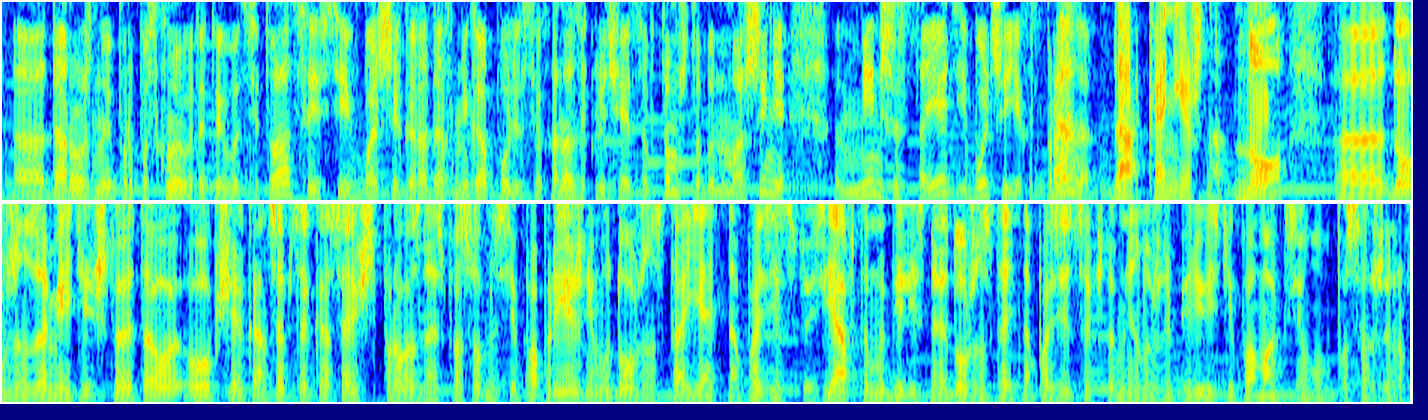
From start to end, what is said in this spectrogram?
э, дорожной пропускной вот этой вот ситуации всей в больших городах, мегаполисах, она заключается в том, чтобы на машине меньше стоять и больше ехать. Правильно? Да, да конечно. Но э, должен заметить, что это общая концепция, касающаяся провозной способности. По-прежнему должен стоять на позиции. То есть я автомобилист, но я должен стоять на позициях, что мне нужно перевести по максимуму пассажиров.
